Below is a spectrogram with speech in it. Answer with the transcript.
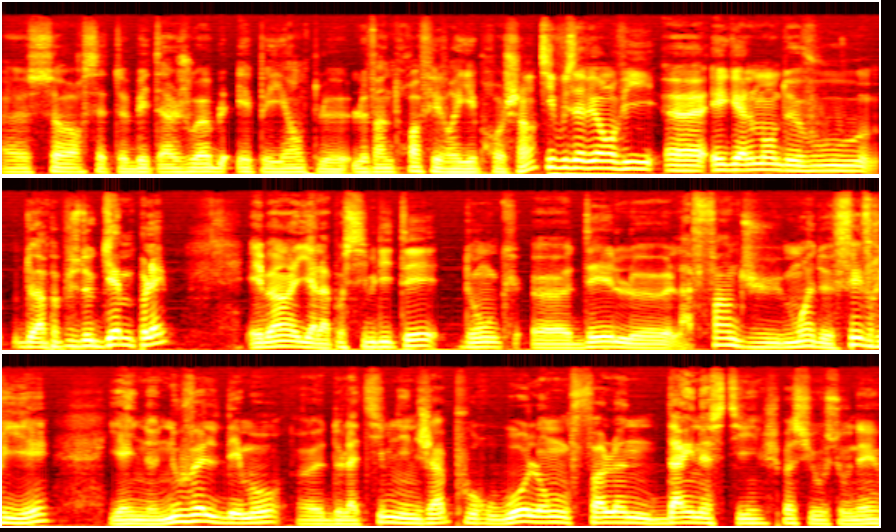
euh, sort cette bêta jouable et payante le, 23 février prochain. Si vous avez envie euh, également de vous de un peu plus de gameplay, eh ben, il y a la possibilité, donc, euh, dès le, la fin du mois de février, il y a une nouvelle démo de la Team Ninja pour Wolong Fallen Dynasty. Je sais pas si vous vous souvenez.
